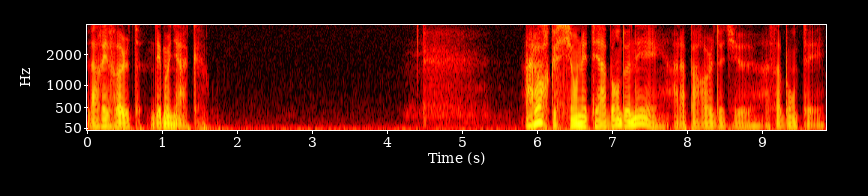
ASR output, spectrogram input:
la révolte démoniaque. Alors que si on était abandonné à la parole de Dieu, à sa bonté,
